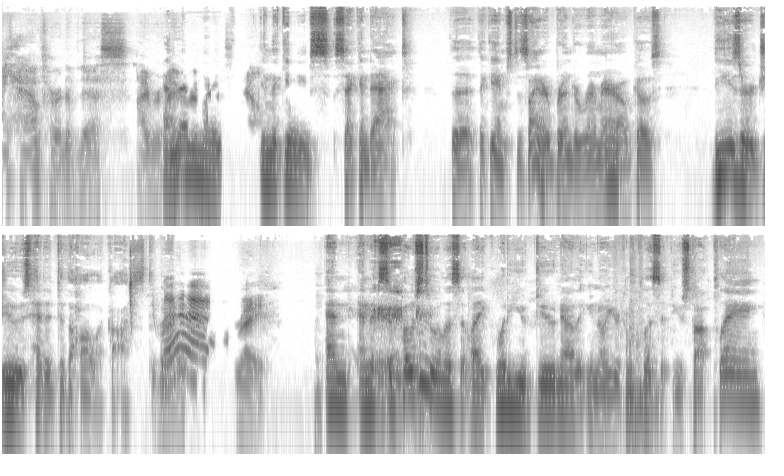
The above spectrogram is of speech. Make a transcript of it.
I have heard of this. I, and I then, like this in the game's second act, the the game's designer Brenda Romero goes, "These are Jews headed to the Holocaust," right, right. and and it's supposed to elicit like, what do you do now that you know you're complicit? Do you stop playing?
